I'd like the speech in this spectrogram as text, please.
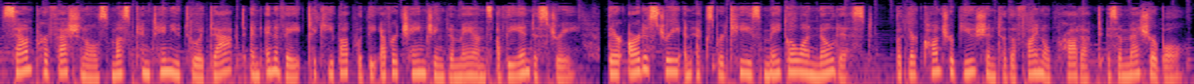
sound professionals must continue to adapt and innovate to keep up with the ever-changing demands of the industry. Their artistry and expertise may go unnoticed, but their contribution to the final product is immeasurable.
